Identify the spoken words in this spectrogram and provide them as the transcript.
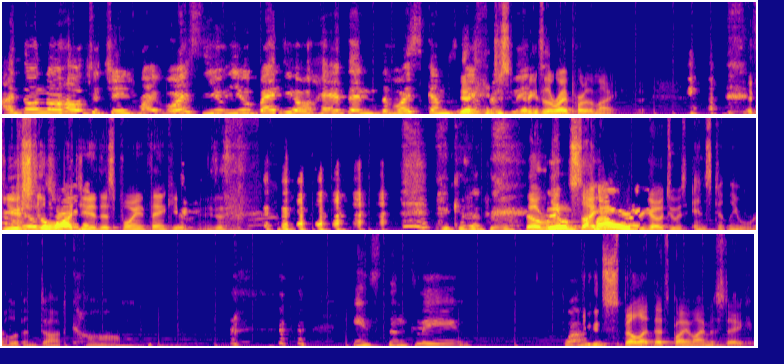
I don't know how to change my voice. You you bend your head and the voice comes. Yeah, you just gotta get to the right part of the mic. If you're still watching at this point, thank you. the real site to go to is instantlyrelevant.com. Instantly. Wow. You can spell it. That's probably my mistake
